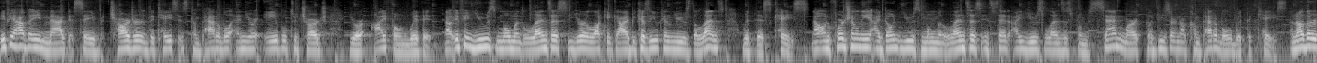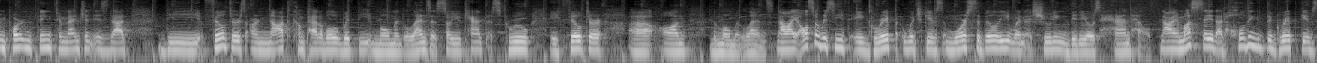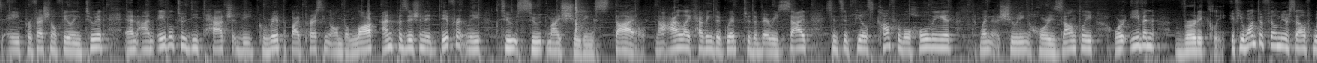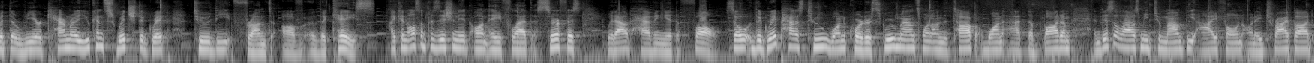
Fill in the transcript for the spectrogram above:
If you have a MagSafe charger, the case is compatible and you're able to charge your iPhone with it. Now, if you use Moment lenses, you're a lucky guy because you can use the lens with this case. Now, unfortunately, I don't use Moment lenses. Instead, I use lenses from Sandmarc, but these are not compatible with the case. Another important thing to mention is that the filters are not compatible with the Moment lenses. So you can't screw a filter uh, on the Moment lens. Now I also received a grip which gives more stability when shooting videos handheld. Now I must say that holding the grip gives a professional feeling to it and I'm able to detach the grip by pressing on the lock and position it differently to suit my shooting style. Now I like having the grip to the very side since it feels comfortable holding it when shooting horizontally or even vertically. If you want to film yourself with the rear camera, you can switch the grip to the front of the case. I can also position it on a flat surface without having it fall. So the grip has two one quarter screw mounts, one on the top, one at the bottom, and this allows me to mount the iPhone on a tripod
